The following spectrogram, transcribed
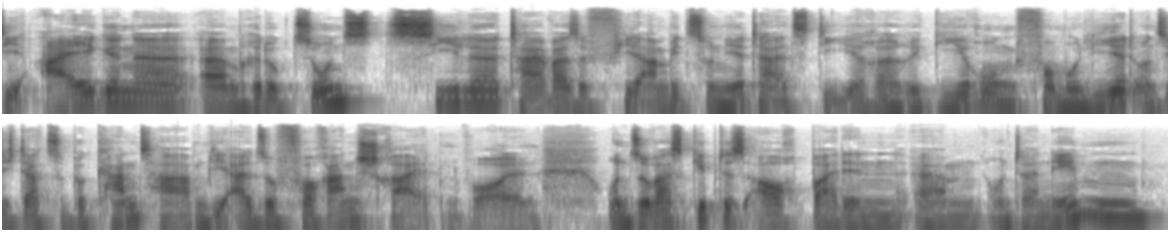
die eigene ähm, Reduktionsziele, teilweise viel ambitionierter als die ihrer Regierung, formuliert und sich dazu bekannt haben, die also voranschreiten wollen. Und sowas gibt es auch bei den ähm, Unternehmen,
